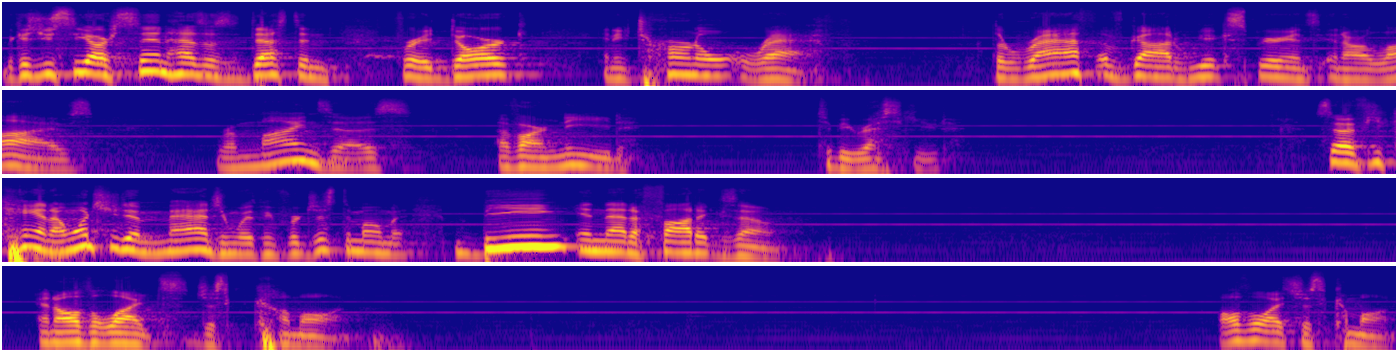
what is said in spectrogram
Because you see, our sin has us destined for a dark and eternal wrath. The wrath of God we experience in our lives reminds us of our need to be rescued. So, if you can, I want you to imagine with me for just a moment being in that aphotic zone. And all the lights just come on. All the lights just come on.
